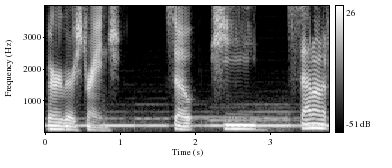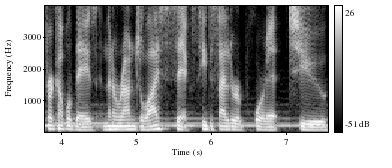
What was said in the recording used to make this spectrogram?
Very, very strange. So he sat on it for a couple days, and then around July 6th, he decided to report it to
